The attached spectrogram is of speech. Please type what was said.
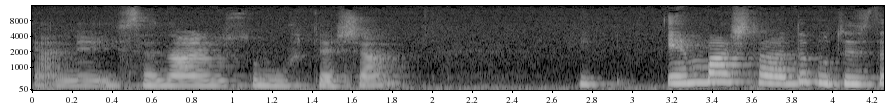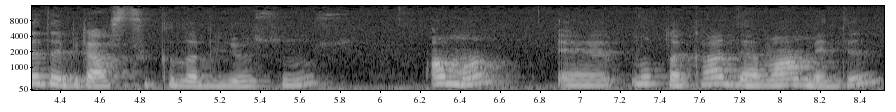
Yani senaryosu muhteşem. En başlarda bu dizide de biraz sıkılabiliyorsunuz. Ama e, mutlaka devam edin.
